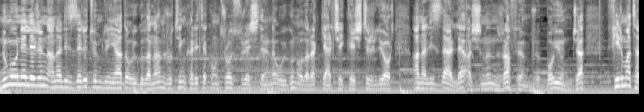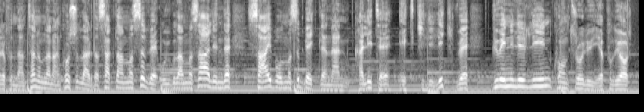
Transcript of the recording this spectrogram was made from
Numunelerin analizleri tüm dünyada uygulanan rutin kalite kontrol süreçlerine uygun olarak gerçekleştiriliyor. Analizlerle aşının raf ömrü boyunca firma tarafından tanımlanan koşullarda saklanması ve uygulanması halinde sahip olması beklenen kalite, etkililik ve güvenilirliğin kontrolü yapılıyor.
